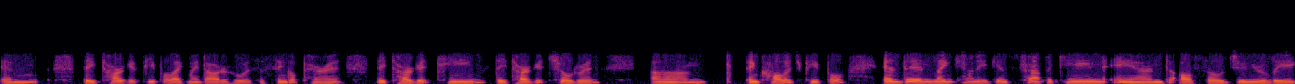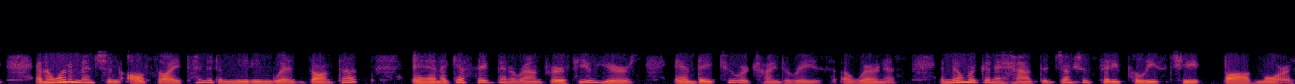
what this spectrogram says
and they target people like my daughter who is a single parent. They target teens they target children um, and college people. And then lane county against trafficking and also junior league. And i want to mention also i attended a meeting with zonta and i guess they've been around for a few years and they too are trying to raise awareness and then we're going to have the junction city police chief bob morris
